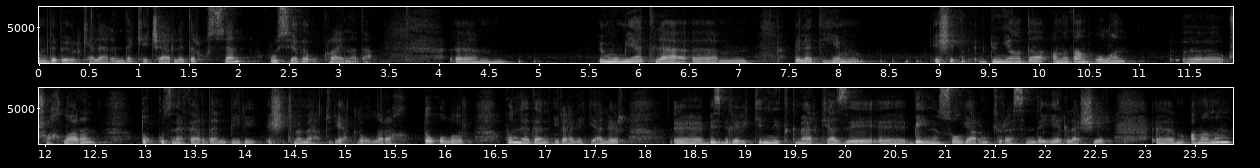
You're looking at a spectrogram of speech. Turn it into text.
MDB ölkələrində keçərlidir, xüsusən Rusiya və Ukraynada. Ümumiyyətlə belə deyim, eşit dünyada anadan olan uşaqların 9 nəfərdən biri eşitmə məhdudiyyətli olaraq doğulur. Bu nədən irəli gəlir? Biz bilirik ki, nitq mərkəzi beynin sol yarımkürəsində yerləşir. Ananın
